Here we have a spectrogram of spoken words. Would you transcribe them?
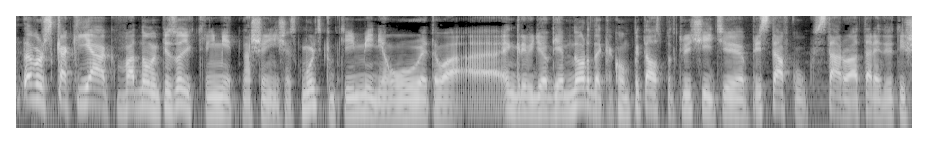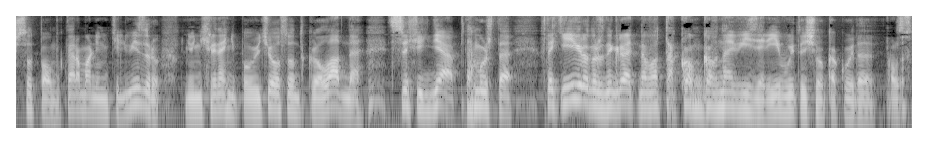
Потому что, как я в одном эпизоде, который не имеет отношения сейчас к мультикам, тем не менее, у этого э, Angry Video Game Nerd, как он пытался подключить э, приставку старую Atari 2600, по-моему, к нормальному телевизору, у него ни хрена не получилось, он такой, ладно, все фигня, потому что в такие игры нужно играть на вот таком говновизоре, и вытащил какой-то просто...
